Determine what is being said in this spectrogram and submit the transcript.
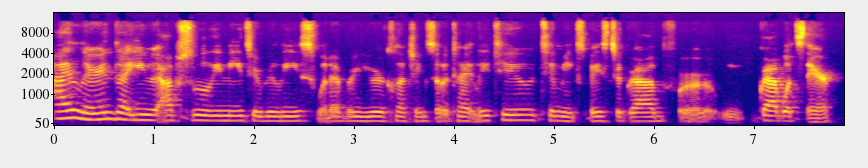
I learned that you absolutely need to release whatever you're clutching so tightly to to make space to grab for grab what's there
